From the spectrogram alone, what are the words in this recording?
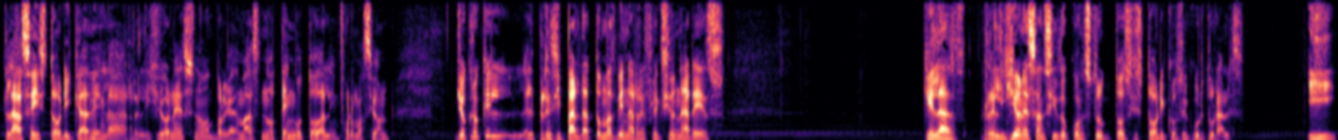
clase histórica de las religiones, ¿no? Porque además no tengo toda la información. Yo creo que el, principal dato más bien a reflexionar es que las religiones han sido constructos históricos y culturales. Y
